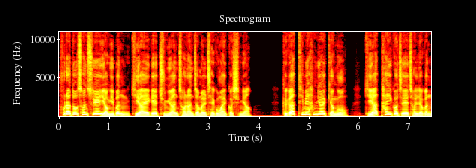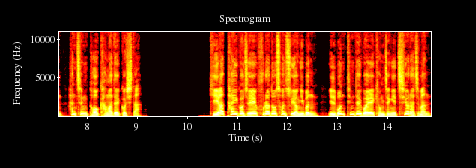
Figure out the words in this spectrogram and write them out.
후라도 선수의 영입은 기아에게 중요한 전환점을 제공할 것이며 그가 팀에 합류할 경우 기아 타이거즈의 전력은 한층 더 강화될 것이다. 기아 타이거즈의 후라도 선수 영입은 일본 팀들과의 경쟁이 치열하지만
